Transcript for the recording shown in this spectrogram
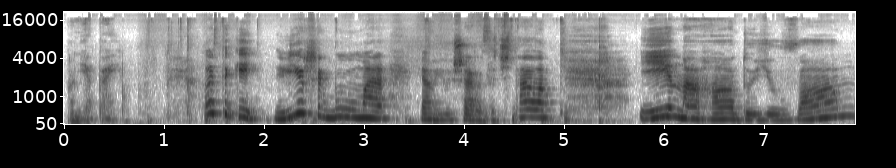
Пам'ятай. Ось такий віршик був у мене, я вам його ще раз зачитала. І нагадую вам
